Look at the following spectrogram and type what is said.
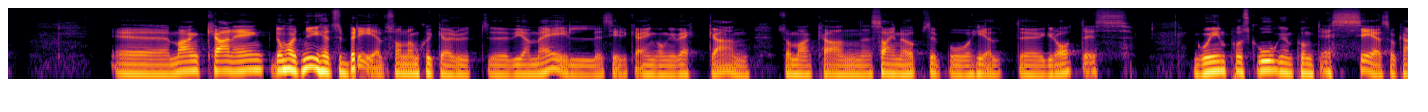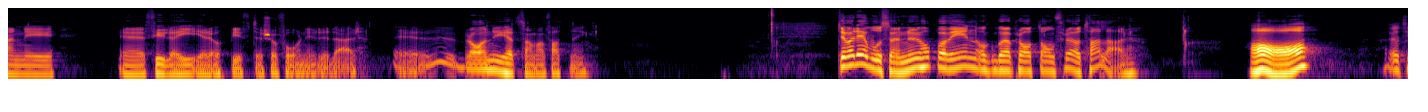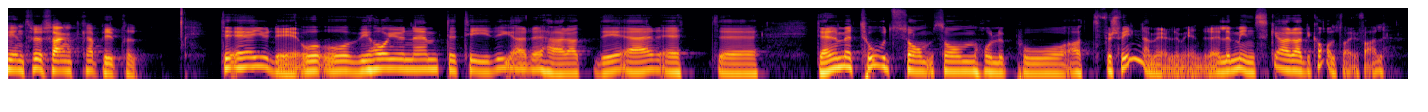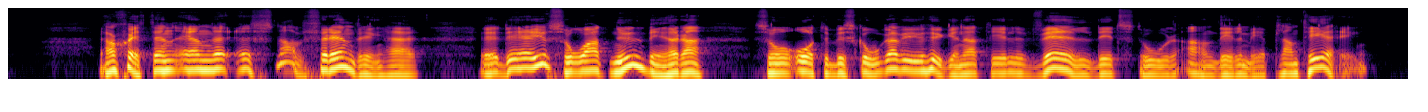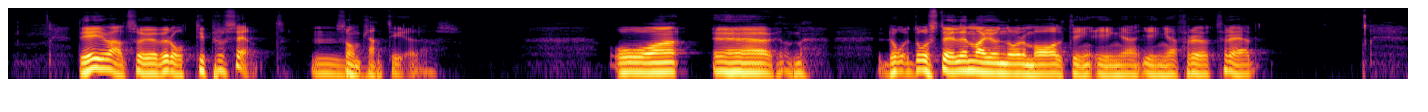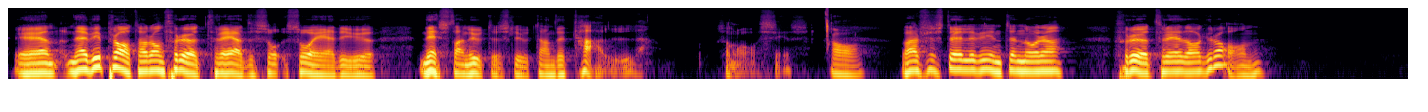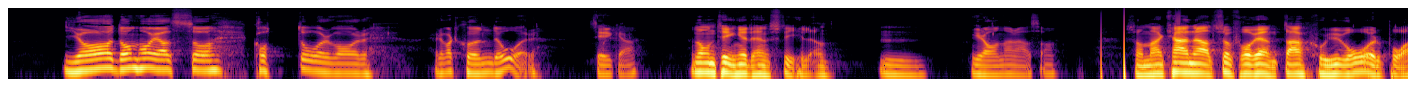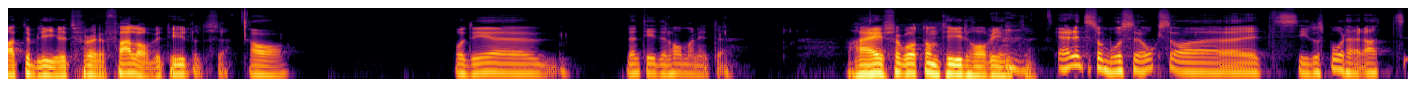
Man kan en, de har ett nyhetsbrev som de skickar ut via mail cirka en gång i veckan. Som man kan signa upp sig på helt gratis. Gå in på skogen.se så kan ni fylla i era uppgifter så får ni det där. Bra nyhetssammanfattning. Det var det Bosse, nu hoppar vi in och börjar prata om frötallar. Ja, ett intressant kapitel. Det är ju det och, och vi har ju nämnt det tidigare här att det är ett eh, det är en metod som, som håller på att försvinna mer eller mindre, eller minska radikalt i varje fall. Det har skett en, en, eh, snabb förändring här. Eh, Det är ju så att numera så återbeskogar vi ju hyggena till väldigt stor andel med plantering. Det är ju alltså över 80 procent som planteras. Och eh, då, då ställer man ju normalt in, inga, inga fröträd. Eh, när vi pratar om fröträd så, så är det ju nästan uteslutande tall som avses. Ja. Varför ställer vi inte några fröträd av gran? Ja, de har ju alltså kottår var, det vart sjunde år cirka. Någonting i den stilen. Mm. Granarna alltså. Så man kan alltså få vänta sju år på att det blir ett fröfall av betydelse. Ja. Och det, den tiden har man inte. Nej, så gott om tid har vi inte. Är det inte så Bosse också, eh, ett sidospår här, att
